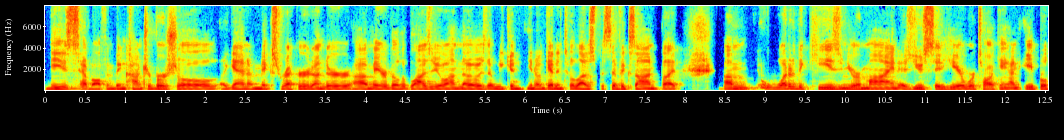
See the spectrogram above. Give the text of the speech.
these have often been controversial. Again, a mixed record under uh, Mayor Bill De Blasio on those that we could you know get into a lot of specifics on. But um, what are the keys in your mind as you sit here? We're talking on April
